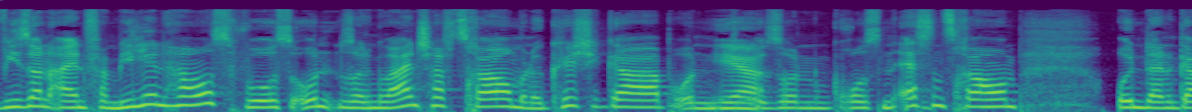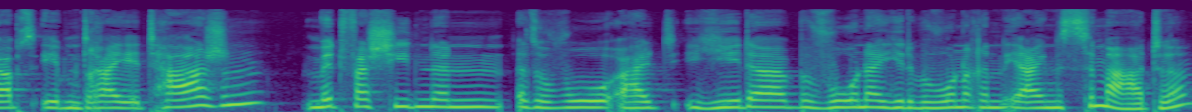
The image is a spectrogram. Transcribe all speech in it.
wie so ein Einfamilienhaus, wo es unten so einen Gemeinschaftsraum und eine Küche gab und Ja. äh, so einen großen Essensraum. Und dann gab es eben drei Etagen mit verschiedenen, also wo halt jeder Bewohner, jede Bewohnerin ihr eigenes Zimmer hatte.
